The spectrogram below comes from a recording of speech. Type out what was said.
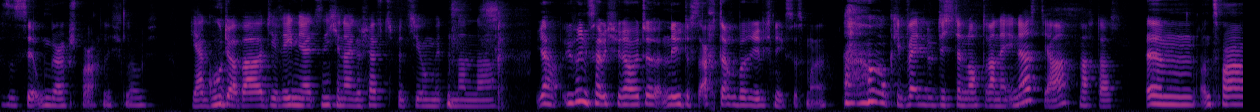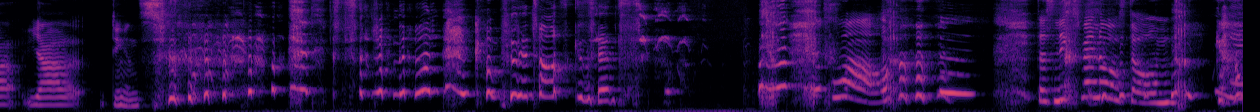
das ist sehr umgangssprachlich, glaube ich. Ja gut, aber die reden ja jetzt nicht in einer Geschäftsbeziehung miteinander. Ja, übrigens habe ich mir heute. Nee, das ach, darüber rede ich nächstes Mal. okay, wenn du dich dann noch dran erinnerst, ja, mach das. Ähm, und zwar, ja, Dingens. das hat mir komplett ausgesetzt. Wow. Da ist nichts mehr los da oben. Gar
